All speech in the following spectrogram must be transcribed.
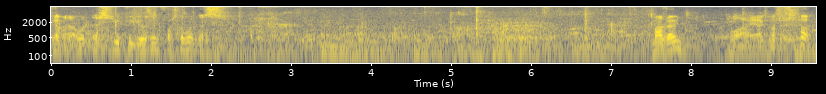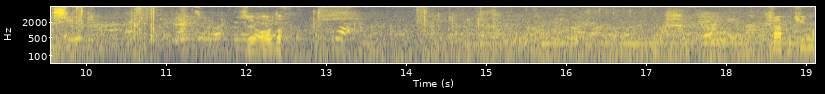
Yeah. I want this. You put yours in first. I want this. Am I round? Why? I got the fuck's sake. So order. Frappuccino.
